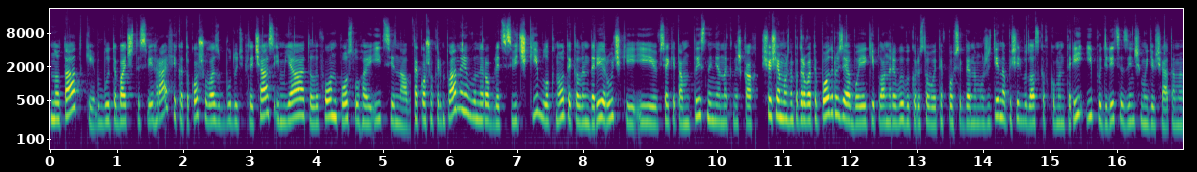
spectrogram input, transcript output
нотатки, ви будете бачити свій графік, а також у вас будуть час, ім'я, телефон, послуга і ціна. Також, окрім планерів, вони роблять свічки, блокноти, календарі, ручки і всякі там тиснення на книжках. Що ще можна подарувати подрузі, або які планери ви використовуєте в повсякденному житті? Напишіть, будь ласка, в коментарі і поділіться з іншими дівчатами.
